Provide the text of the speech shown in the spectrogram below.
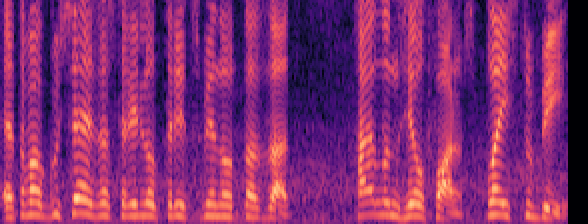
Этого гуся я застрелил 30 минут назад. Highland Hill Farms. Place to be.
